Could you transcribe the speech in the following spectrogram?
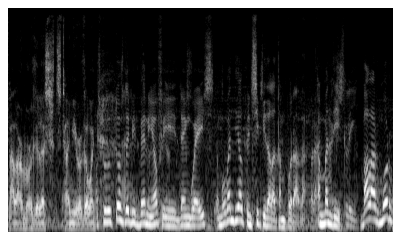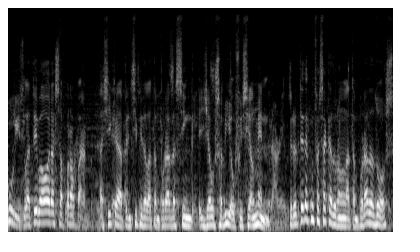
Valar Morgulis, it's time you were going. Els productors David Benioff i Dan Weiss m'ho van dir al principi de la temporada. Em van dir, Valar Morgulis, la teva hora s'apropa. Així que a principi de la temporada 5 ja ho sabia oficialment. Però t'he de confessar que durant la temporada 2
